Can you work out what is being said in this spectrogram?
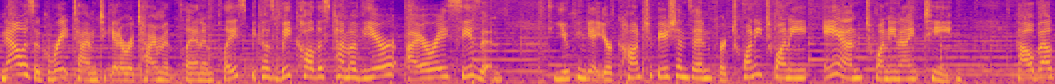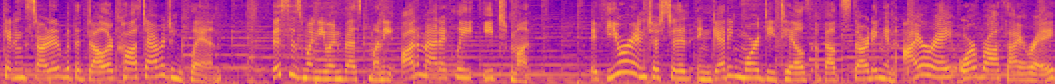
Now is a great time to get a retirement plan in place because we call this time of year IRA season. You can get your contributions in for 2020 and 2019. How about getting started with a dollar cost averaging plan? This is when you invest money automatically each month. If you are interested in getting more details about starting an IRA or Roth IRA,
